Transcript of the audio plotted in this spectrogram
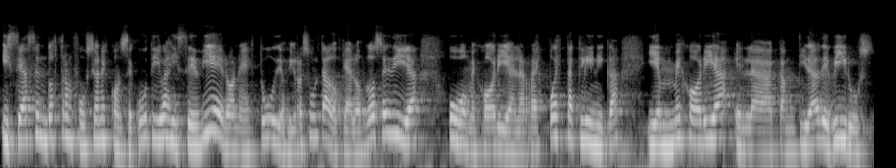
y se hacen dos transfusiones consecutivas y se vieron estudios y resultados que a los 12 días hubo mejoría en la respuesta clínica y en mejoría en la cantidad de virus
